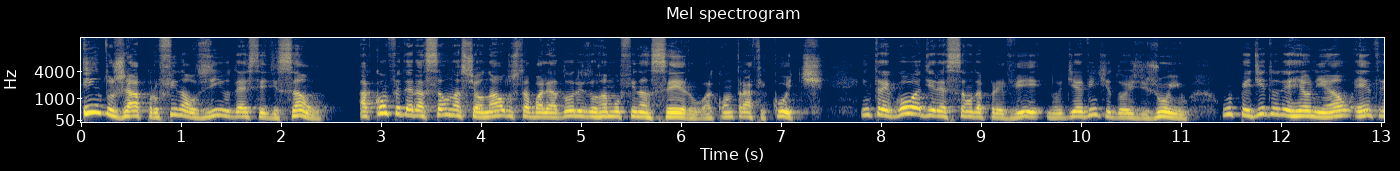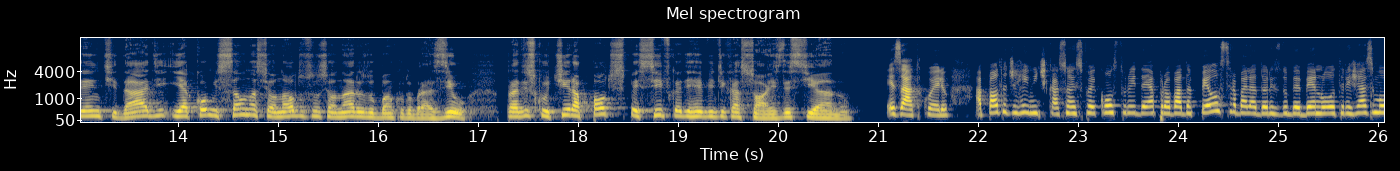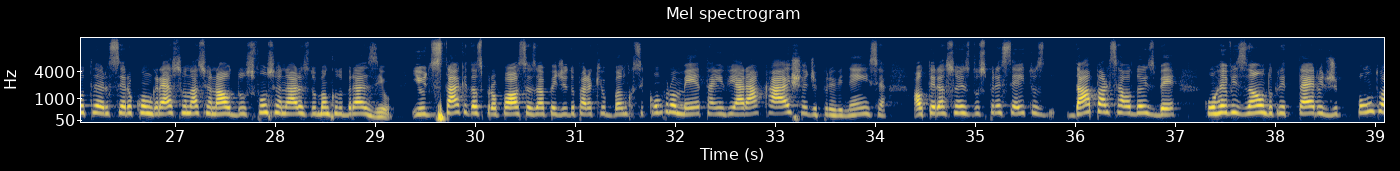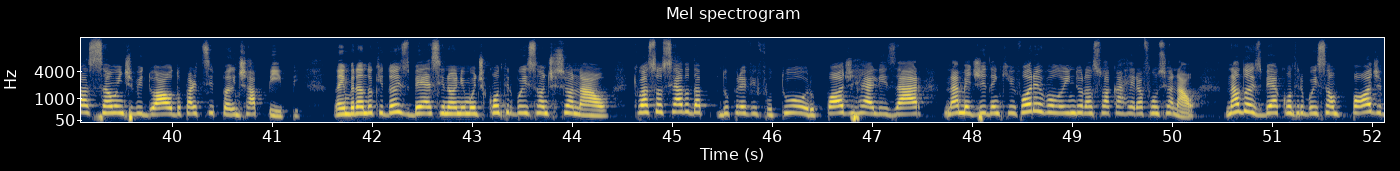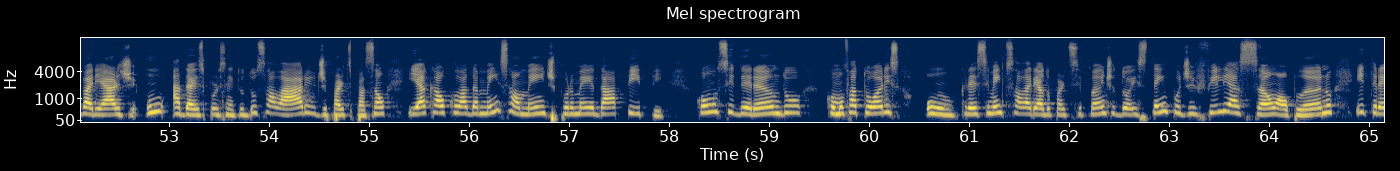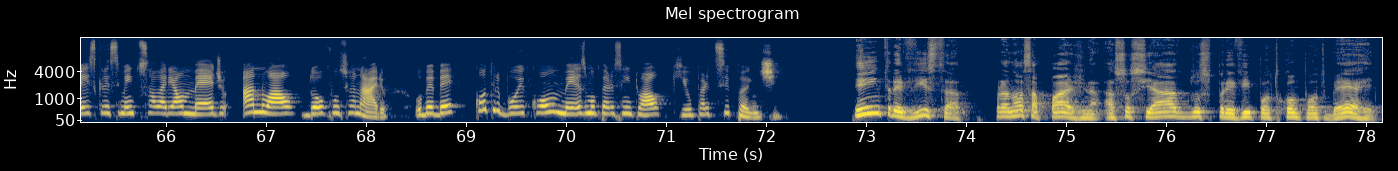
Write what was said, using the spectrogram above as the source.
Indo já para o finalzinho desta edição, a Confederação Nacional dos Trabalhadores do Ramo Financeiro, a Contraficut, entregou à direção da Previ, no dia 22 de junho, um pedido de reunião entre a entidade e a Comissão Nacional dos Funcionários do Banco do Brasil para discutir a pauta específica de reivindicações deste ano. Exato, Coelho. A pauta de reivindicações foi construída e aprovada pelos trabalhadores do BB no 33º Congresso Nacional dos Funcionários do Banco do Brasil. E o destaque das propostas é o pedido para que o banco se comprometa a enviar à Caixa de Previdência alterações dos preceitos da parcela 2B, com revisão do critério de pontuação individual do participante, a PIP. Lembrando que 2B é sinônimo de contribuição adicional, que o associado da, do Previ Futuro pode realizar na medida em que for evoluindo na sua carreira funcional. Na 2B, a contribuição pode variar de 1 a 10% do salário de participação e é calculada mensalmente por meio da PIP, considerando como fatores 1. Crescimento salarial do participante, 2. Tempo de filiação ao plano e 3. Crescimento salarial médio anual do funcionário. O bebê contribui com o mesmo percentual que o participante. Em entrevista para nossa página associadosprevi.com.br,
